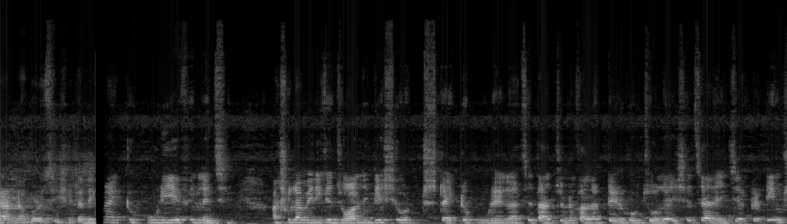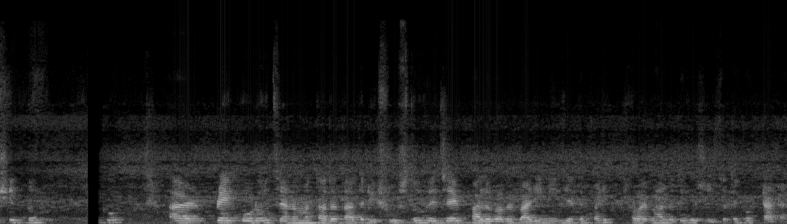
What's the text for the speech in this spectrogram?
রান্না করেছি সেটা দেখ। না, একটু পুড়িয়ে ফেলেছি। আসলে আমি এদিকে জল নিতে এসে ওটসটা একটু পুড়ে গেছে, তার জন্য কালারটা এরকম চলে এসেছে। আর এই যে একটা ডিম সিদ্ধ। আর প্রে করো যেন আমার দাদা তাড়াতাড়ি সুস্থ হয়ে যায়, ভালোভাবে বাড়ি নিয়ে যেতে পারি। সবাই ভালো থেকো, সুস্থ থেকো, টাটা।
